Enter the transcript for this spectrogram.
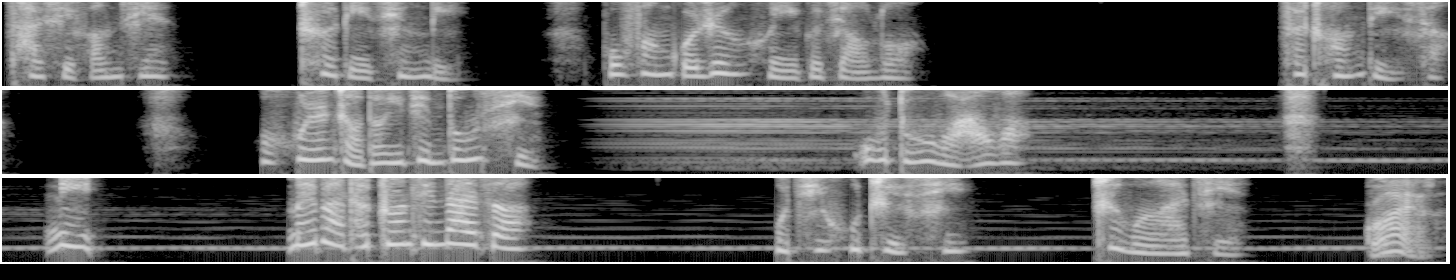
擦洗房间，彻底清理，不放过任何一个角落。在床底下，我忽然找到一件东西——巫毒娃娃。你没把它装进袋子？我几乎窒息，质问阿杰：“怪了，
